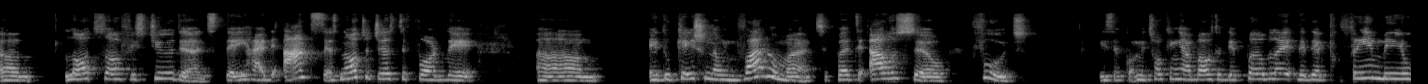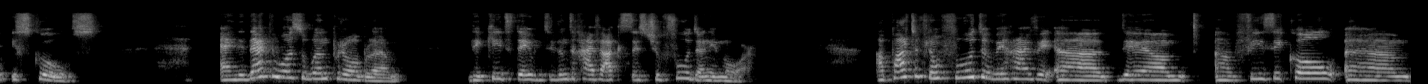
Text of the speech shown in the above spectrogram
um, lots of students, they had access not just for the um, educational environment, but also food. Is I'm talking about the public, the, the free meal schools. And that was one problem. The kids, they didn't have access to food anymore. Apart from food, we have uh, the um, uh, physical um,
